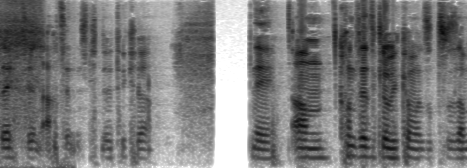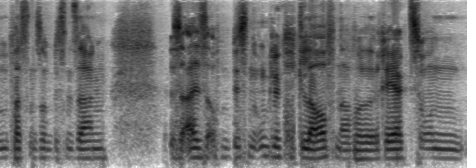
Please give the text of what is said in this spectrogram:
16, 18 ist nicht nötig, ja. Nee, ähm, grundsätzlich glaube ich, kann man so zusammenfassend so ein bisschen sagen, ist alles auch ein bisschen unglücklich gelaufen, aber Reaktionen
